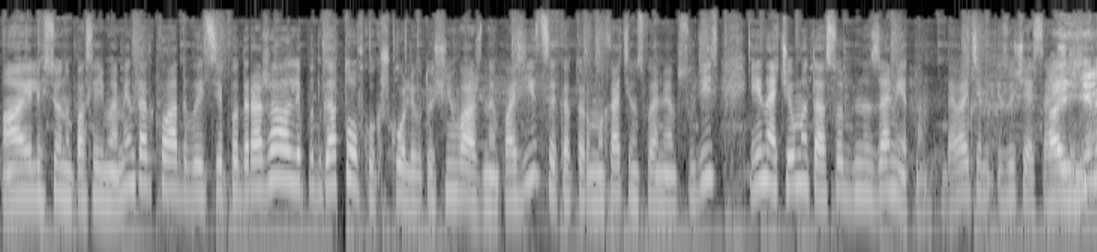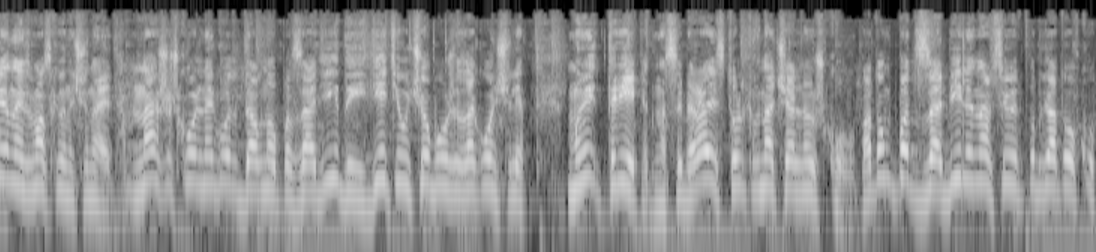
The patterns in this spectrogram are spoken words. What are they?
э, или все на последний момент откладываете? Подорожала ли подготовка к школе? Вот очень важная позиция, которую мы хотим с вами обсудить, и на чем это особенно заметно. Давайте изучать а сообщения. А Елена из Москвы начинает. Наши школьные годы давно позади, да и дети учебу уже закончили. Мы трепетно собирались только в начальную школу. Потом подзабили на всю эту подготовку.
